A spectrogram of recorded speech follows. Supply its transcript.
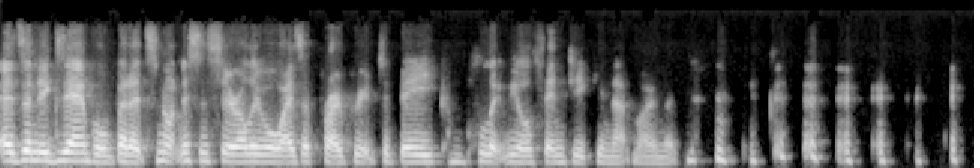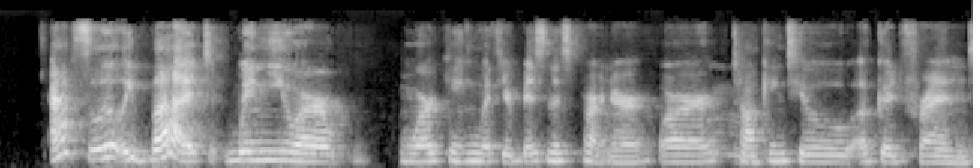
as an example, but it's not necessarily always appropriate to be completely authentic in that moment. Absolutely. But when you are working with your business partner or mm. talking to a good friend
